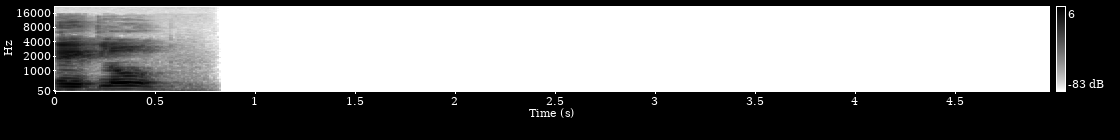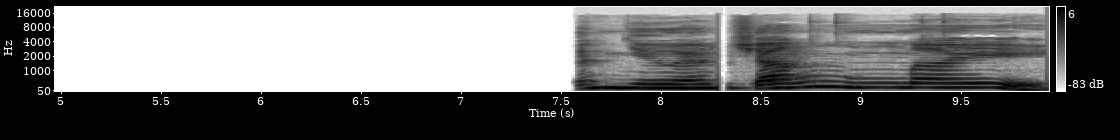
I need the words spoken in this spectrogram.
Thiệt luôn. Tình như em trắng mây.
